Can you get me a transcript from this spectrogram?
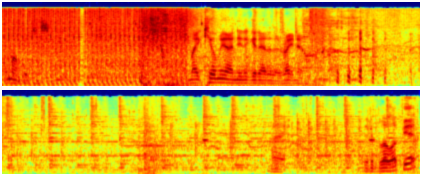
Come on, bitches. You might kill me. I need to get out of there right now. blow up yet?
